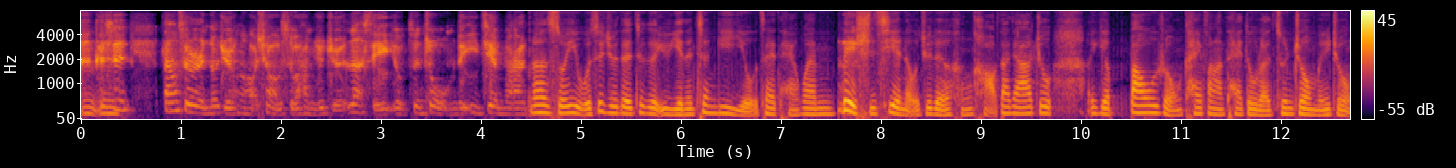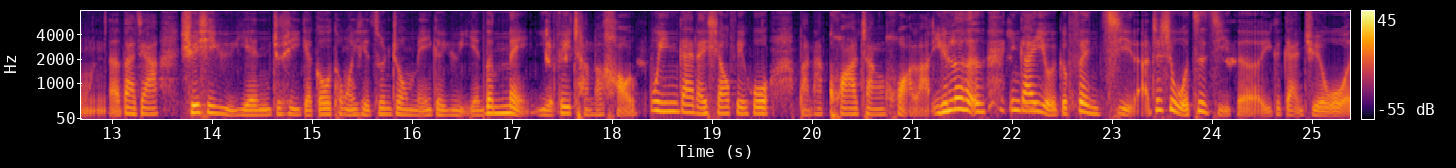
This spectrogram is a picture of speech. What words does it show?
嗯，可是当所有人都觉得很好笑的时候，他们就觉得那谁有尊重我们的意见吗？那所以我是觉得这个语言的正义有在台湾被实现了，我觉得很好。大家就一个包容、开放的态度来尊重每一种呃，大家学习语言就是一个沟通，而且尊重每一个语言的美也非常的好，不应该来消费或把它夸张化啦。娱乐 应该有一个分际啦，这是我自己的一个感觉。我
